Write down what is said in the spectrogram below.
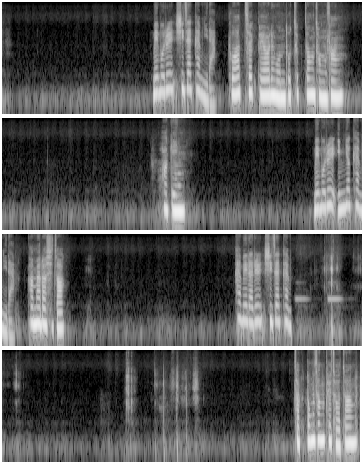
메모를 시작합니다. 부하측 베어링 온도 측정 정상, 확인, 메모를 입력합니다. 카메라 시작, 카메라를 시작합니다. 작동 상태 저장,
